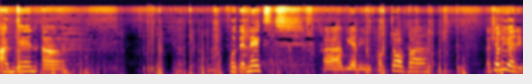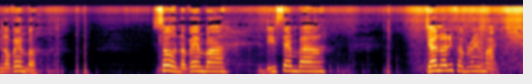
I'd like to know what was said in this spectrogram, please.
And then uh, for the next uh, we are in October. Actually, we are in November. So, November, December, January, February, March.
